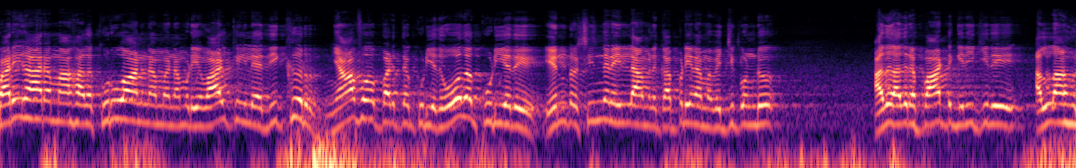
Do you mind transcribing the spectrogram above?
பரிகாரமாக அதை குருவான நம்ம நம்முடைய வாழ்க்கையில் திக்ர் ஞாபகப்படுத்தக்கூடியது ஓதக்கூடியது என்ற சிந்தனை இல்லாமலுக்கு அப்படியே நம்ம வச்சுக்கொண்டு அது அதில் பாட்டுக்கு இருக்குது அல்லாஹு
